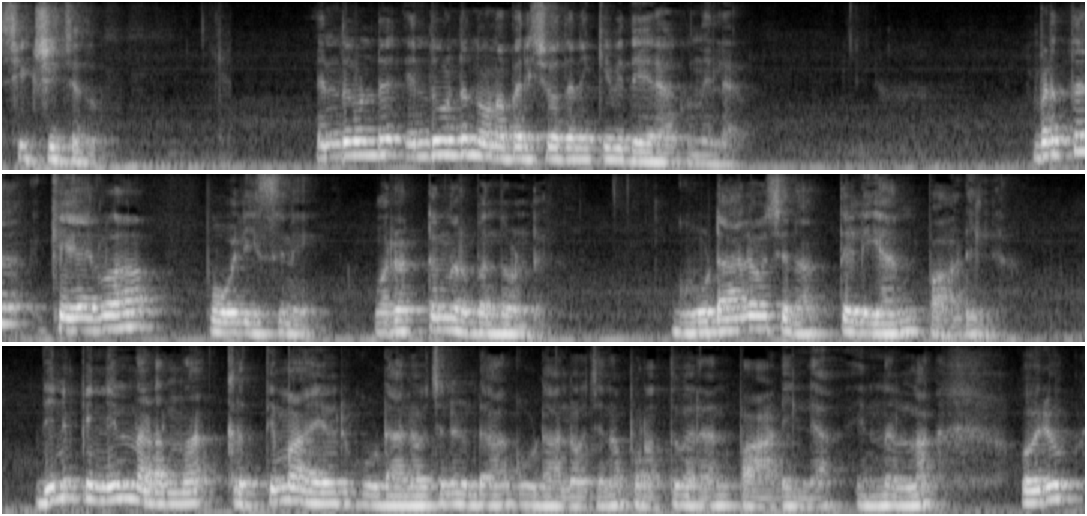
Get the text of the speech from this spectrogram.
ശിക്ഷിച്ചതും? എന്തുകൊണ്ട് എന്തുകൊണ്ട് നുണപരിശോധനയ്ക്ക് വിധേയരാക്കുന്നില്ല ഇവിടുത്തെ കേരള പോലീസിന് ഒരൊറ്റ നിർബന്ധമുണ്ട്. ഗൂഢാലോചന തെളിയാൻ പാടില്ല. ഇതിന് പിന്നിൽ നടന്ന കൃത്യമായ ഒരു ഗൂഢാലോചനയുണ്ട്. ആ ഗൂഢാലോചന പുറത്തു വരാൻ പാടില്ല എന്നുള്ള ഒരു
